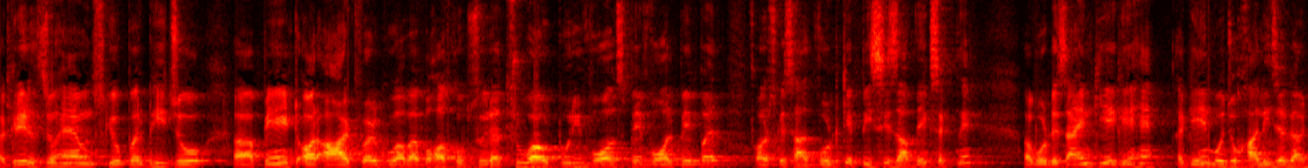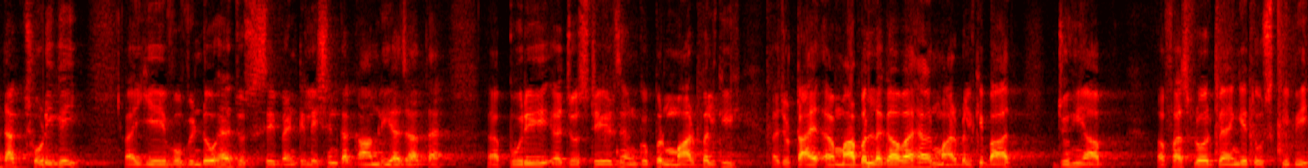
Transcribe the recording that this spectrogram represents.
ग्रिल्स जो हैं, उसके ऊपर भी जो पेंट और आर्ट वर्क हुआ हुआ है, बहुत खूबसूरत थ्रू आउट पूरी वॉल्स पे वॉलपेपर और उसके साथ वुड के पीसेस आप देख सकते हैं। वो डिज़ाइन किए गए हैं। अगेन वो जो खाली जगह डक छोड़ी गई ये वो विंडो है जो से वेंटिलेशन का काम लिया जाता है। पूरी जो स्टेयर्स हैं, उनके ऊपर मार्बल की जो टाइ मार्बल लगा हुआ है और मार्बल के बाद जो ही आप फ़र्स्ट फ्लोर पे आएँगे तो उसकी भी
